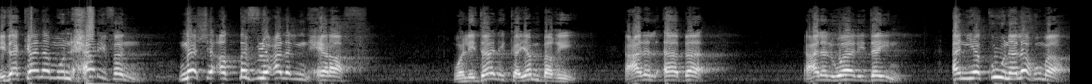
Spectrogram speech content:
إذا كان منحرفا نشأ الطفل على الانحراف. ولذلك ينبغي على الآباء على الوالدين أن يكون لهما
